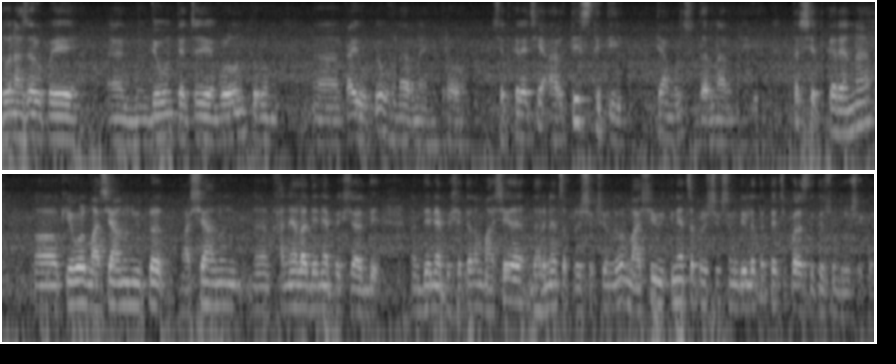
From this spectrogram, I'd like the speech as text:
दोन हजार रुपये देऊन त्याचे वळवून करून काही उपयोग होणार नाही मित्र शेतकऱ्याची आर्थिक स्थिती त्यामुळे सुधारणार नाही. तर शेतकऱ्यांना केवळ मासे आणून विकत मासे आणून खाण्याला देण्यापेक्षा दे देण्यापेक्षा त्याला मासे धरण्याचं प्रशिक्षण देऊन मासे विकण्याचं प्रशिक्षण दिलं तर त्याची परिस्थिती सुधरू शकेल.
